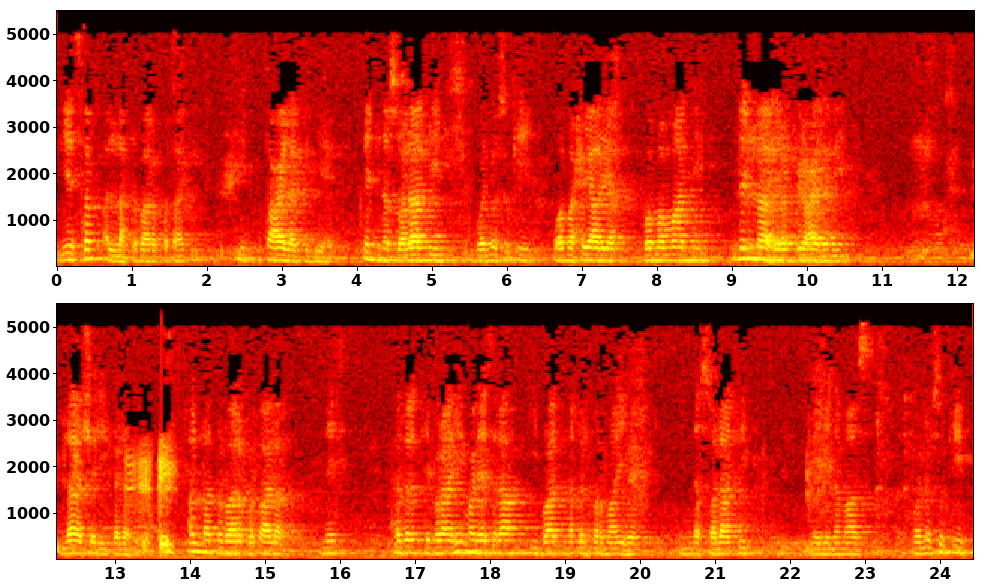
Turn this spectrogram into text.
یہ سب اللہ تبارک پتا کی تعالیٰ کے لیے ہے۔ ان نسولاتی و نسخی و محیا و مماتی للہ رب العالمین۔ لا شریک له۔ اللہ تبارک و تعالیٰ نے حضرت ابراہیم علیہ السلام کی بات نقل فرمائی ہے۔ ان نسولاتی میری نماز و نسخی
